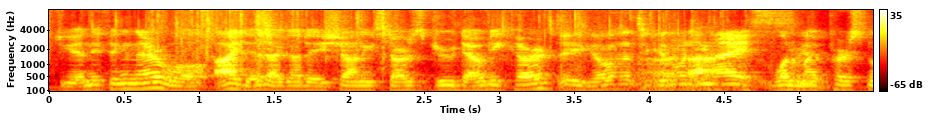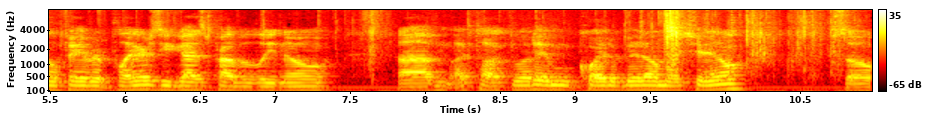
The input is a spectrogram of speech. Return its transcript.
Did you get anything in there? Well, I did. I got a Shining Stars Drew Doughty card. there you go. That's a good Uh, one. uh, Nice. One of my personal favorite players. You guys probably know. Um, I've talked about him quite a bit on my channel. So,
